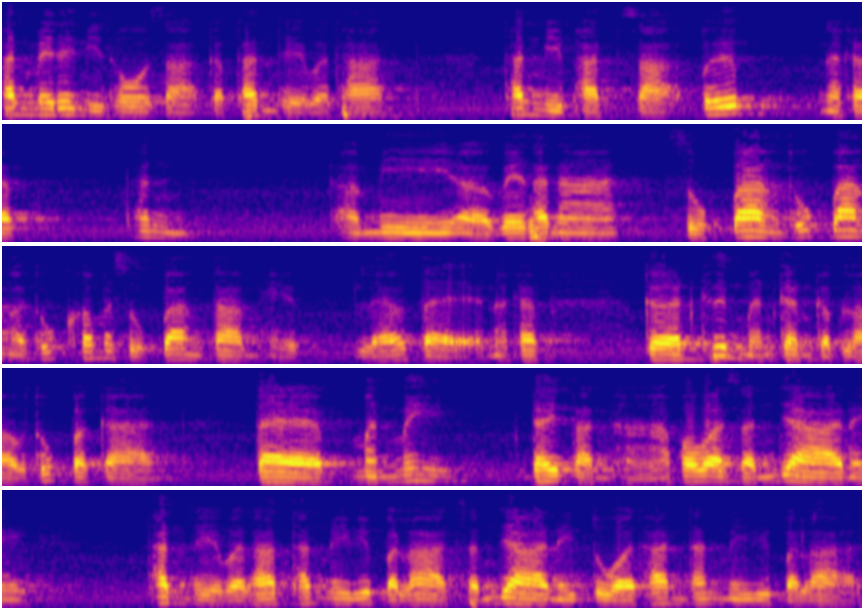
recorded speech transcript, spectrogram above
ท่านไม่ได้มีโทสะกับท่านเทวทัตท่านมีผัสสะปุ๊บนะครับ ท่านมีเวทนาสุขบ้างทุกบ้างอทุกข์เข้ามาสุขบ้างตามเหตุแล้วแต่นะครับ เกิดขึ้นเหมือนกันกับเราทุกประการ แต่มันไม่ได้ตัณหา เพราะว่าสัญญาในท่านเทวทัตท่านไม่วิปลาสสัญญาในตัวท่านท่านไม่วิปลาส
